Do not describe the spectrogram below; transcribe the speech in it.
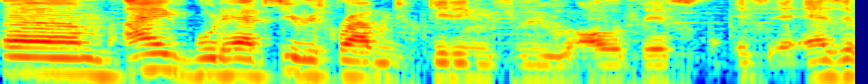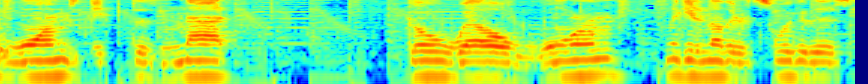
Um, I would have serious problems getting through all of this. It's as it warms, it does not go well warm. I'm gonna get another swig of this.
